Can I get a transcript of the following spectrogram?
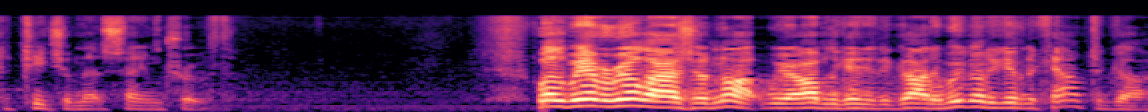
to teach them that same truth. Whether we ever realize it or not, we're obligated to God, and we're going to give an account to God.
